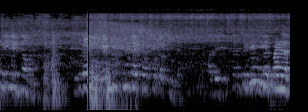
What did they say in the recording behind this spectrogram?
మెయిన్ ఎగ్జామ్ రెండు టూ టైప్స్ ఆఫ్ చెకప్స్ ఉంటాయి అది డిస్టెన్స్ ఫైనల్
